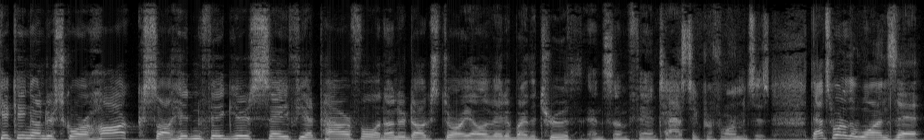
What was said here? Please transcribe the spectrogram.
Kicking underscore Hawk saw Hidden Figures, safe yet powerful, an underdog story elevated by the truth, and some fantastic performances. That's one of the ones that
